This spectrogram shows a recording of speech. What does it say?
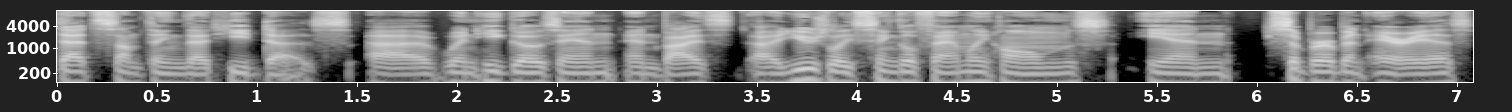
that's something that he does. Uh, when he goes in and buys uh, usually single family homes in suburban areas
